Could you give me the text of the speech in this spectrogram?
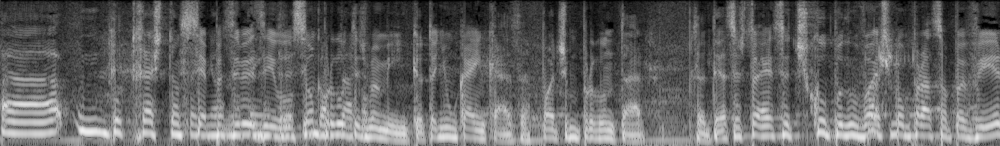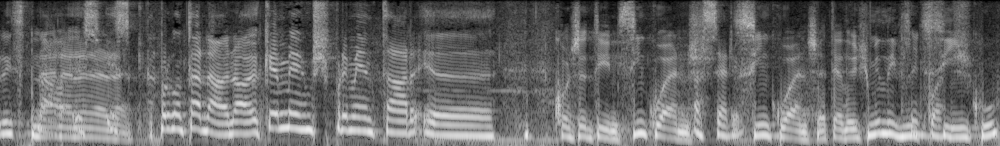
Ah, porque de resto não Se é para saber a evolução, perguntas-me a mim, que eu tenho um cá em casa. Podes-me perguntar. Portanto, essa, essa desculpa do vais comprar só para ver, isso não, não, não, isso- não, não. isso- perguntar não, não, eu quero mesmo experimentar. ah, Constantino, 5 anos. A sério? 5 anos. Até 2025,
